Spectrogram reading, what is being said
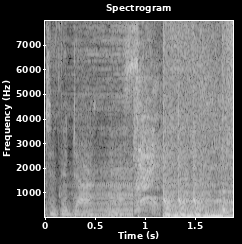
into the darkness.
